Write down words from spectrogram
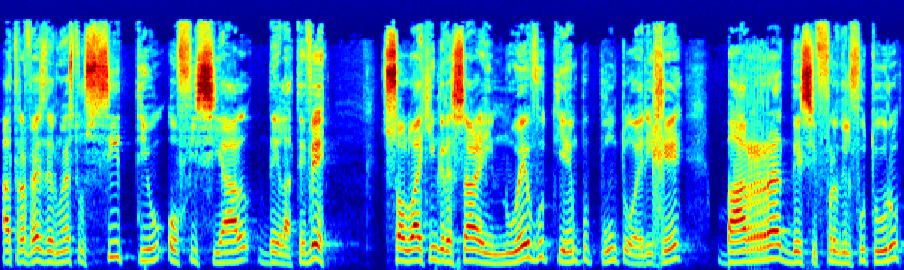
através de nosso sítio oficial de la TV. Só há que ingressar em nuevotiempo.org barra Decifrando o Futuro.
